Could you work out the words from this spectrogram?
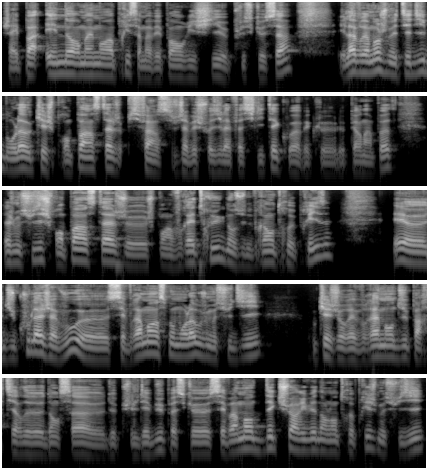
j'avais pas énormément appris, ça m'avait pas enrichi, heu, plus que ça. Et là, vraiment, je m'étais dit: «Bon là, OK, je prends pas un stage» enfin, j'avais choisi la facilité quoi, avec le le père d'un pote. Là, je me suis dit: «Je prends pas un stage, heu, je prends un vrai truc dans une vraie entreprise» Et du coup, là, j'avoue, c'est vraiment à ce moment-là où je me suis dit: «OK, j'aurais vraiment dû partir de dans ça, heu, depuis le début». Parce que c'est vraiment dès que je suis arrivé dans l'entreprise, je me suis dit:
